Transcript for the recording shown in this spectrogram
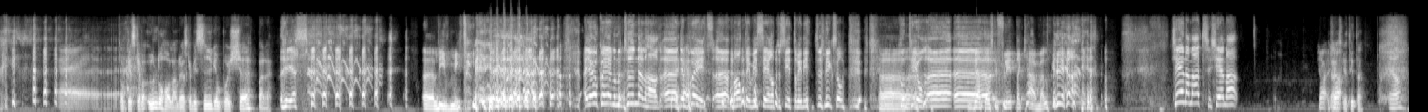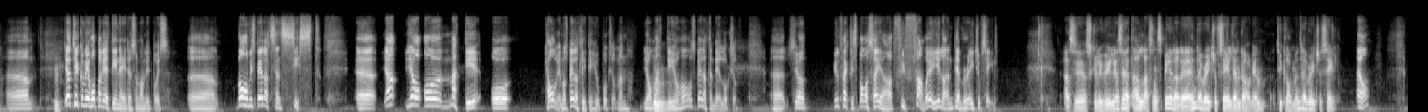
Och det ska vara underhållande och jag ska bli sugen på att köpa det. Yes. Uh, leave meeting. Jag åker igenom en tunnel här. Eh, Det bryts. Eh, Martin, vi ser att du sitter i ditt liksom, Uh, kontor. Eh, Vänta, jag ska flytta Camel. Tjena Mats! Tjena! Tja, Jag tja. ska titta. Ja, Jag tycker vi hoppar rätt in i det som vanligt boys. Uh, vad har vi spelat sen sist? Eh, ja, jag och Matti och Karin har spelat lite ihop också, men jag och Matti har spelat en del också. Eh, så jag vill faktiskt bara säga, fy fan vad jag gillar Endeavor Age of Seal. Alltså jag skulle vilja säga att alla som spelade Endeavor Age of Sail den dagen tycker om Endeavor Age of Sail. Ja.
